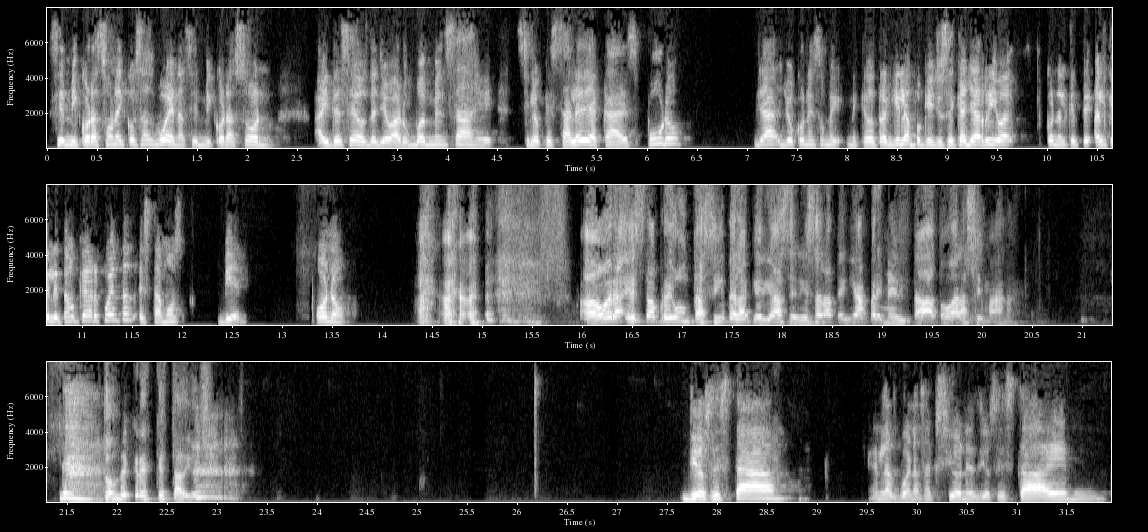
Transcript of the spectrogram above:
Si en mi corazón hay cosas buenas, si en mi corazón hay deseos de llevar un buen mensaje, si lo que sale de acá es puro, ya yo con eso me, quedo tranquila porque yo sé que allá arriba, con el que al que le tengo que dar cuentas, estamos bien. ¿O no? Ahora, esta pregunta sí te la quería hacer y esa la tenía premeditada toda la semana. ¿Dónde crees que está Dios? Dios está en las buenas acciones, Dios está en,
